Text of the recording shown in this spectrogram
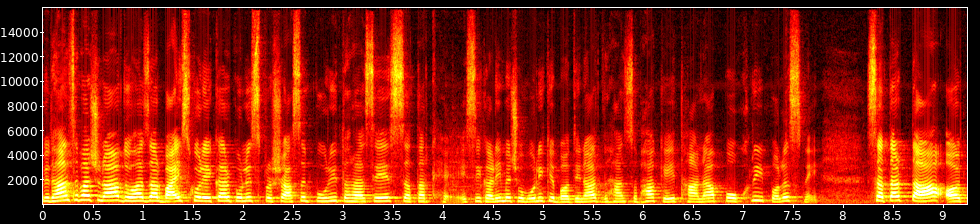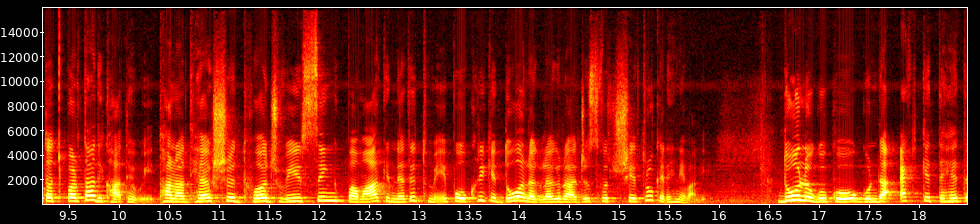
विधानसभा चुनाव 2022 को लेकर पुलिस प्रशासन पूरी तरह से सतर्क है। इसी कड़ी में चमोली के बद्रीनाथ विधानसभा के थाना पोखरी पुलिस ने सतर्कता और तत्परता दिखाते हुए थानाध्यक्ष ध्वजवीर सिंह पवार के नेतृत्व में पोखरी के दो अलग अलग राजस्व क्षेत्रों के रहने वाले दो लोगों को गुंडा एक्ट के तहत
